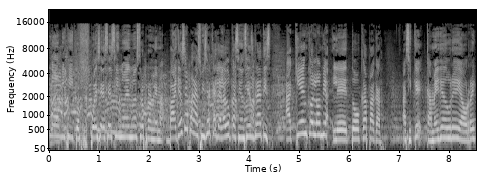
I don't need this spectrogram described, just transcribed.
No, mijito, pues ese sí no es nuestro problema. Váyase para Suiza, que allá la educación sí es gratis. Aquí en Colombia le toca pagar. Así que camella dure y ahorre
